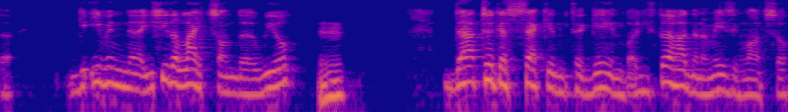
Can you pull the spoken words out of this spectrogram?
to even uh, you see the lights on the wheel. Mhm. That took a second to gain, but he still had an amazing launch. So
